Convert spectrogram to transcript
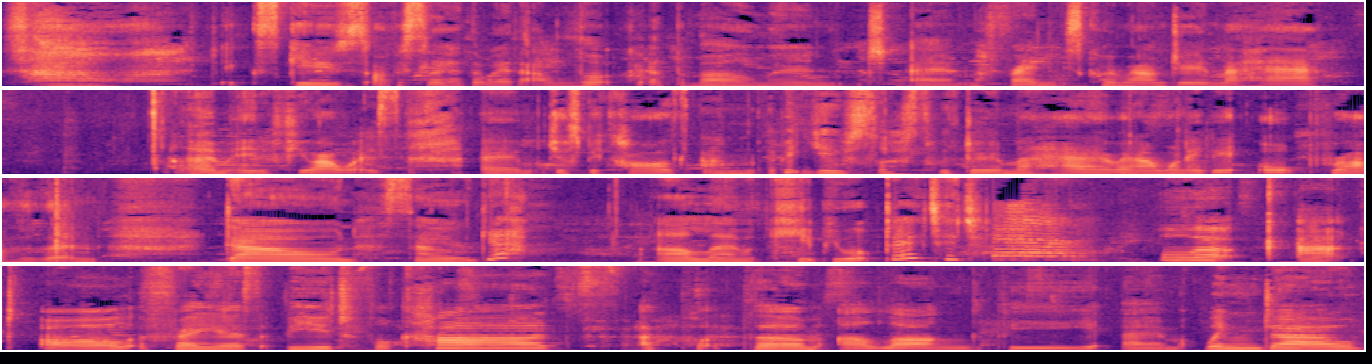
So, excuse obviously the way that I look at the moment. Um, my friend is coming around doing my hair um, in a few hours um, just because I'm a bit useless with doing my hair and I wanted it up rather than down. So yeah. I'll um, keep you updated. Look at all Freya's beautiful cards. I've put them along the um, window,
